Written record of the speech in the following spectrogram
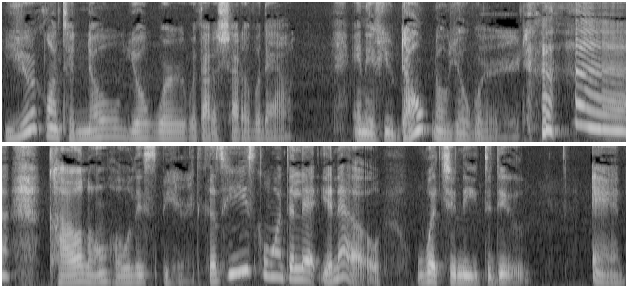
You're going to know your word without a shadow of a doubt. And if you don't know your word, call on Holy Spirit because He's going to let you know what you need to do. And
